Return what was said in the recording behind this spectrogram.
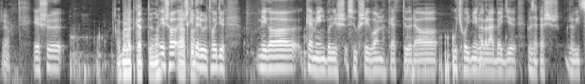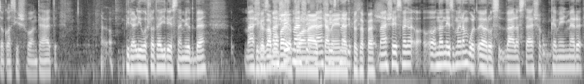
Ja. És, Ebből lett kettő, nem? és, ha, és kiderült, hogy még a keményből is szükség van kettőre, a, úgyhogy még legalább egy közepes rövid szakasz is van. Tehát a Pirelli jóslata egyrészt nem jött be, másrészt, Igazából másrészt, bejött másrészt, volna egy másrészt kemény, meg, egy közepes. Másrészt meg, onnan nézzük meg, nem volt olyan rossz választás a kemény, mert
